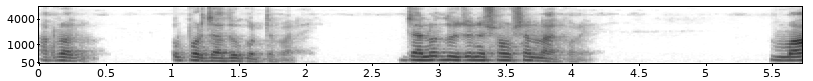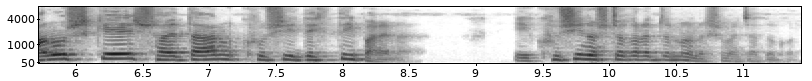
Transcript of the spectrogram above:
আপনার উপর জাদু করতে পারে, যেন দুজনে সংসার না করে। মানুষকে শয়তান খুশি দেখতেই পারে না। এই খুশি নষ্ট করার জন্য অনেক সময় জাদু করে।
